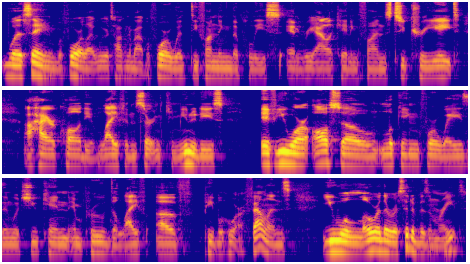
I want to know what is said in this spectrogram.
was saying before, like we were talking about before with defunding the police and reallocating funds to create a higher quality of life in certain communities, if you are also looking for ways in which you can improve the life of people who are felons, you will lower the recidivism rate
